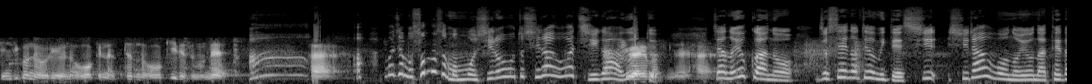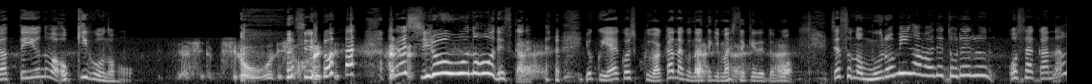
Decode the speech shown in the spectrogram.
新宿のおるような大きな、ちょっと大きいですもんね。ああ。はあ、まあ、じゃあもうそもそももう白魚と白魚は違い。うと。違いますね。はい。じゃあ、あの、よくあの、女性の手を見て、し、白魚のような手だっていうのは大きい方の方。いやし白魚魚でしょ。あれは白魚の方ですかね。は よくややこしくわかんなくなってきましたけれども。はいじゃあその室見川で取れるお魚は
